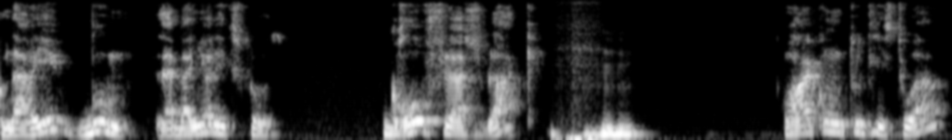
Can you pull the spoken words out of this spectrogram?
on arrive, boum, la bagnole explose. Gros flashback. on raconte toute l'histoire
